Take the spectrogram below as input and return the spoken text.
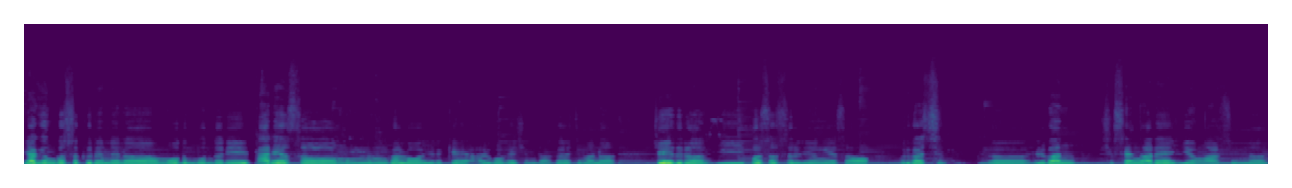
야경버섯 그러면은 모든 분들이 달여서 먹는 걸로 이렇게 알고 계십니다. 그렇지만은 저희들은 이 버섯을 이용해서 우리가 식, 어, 일반 식생활에 이용할 수 있는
